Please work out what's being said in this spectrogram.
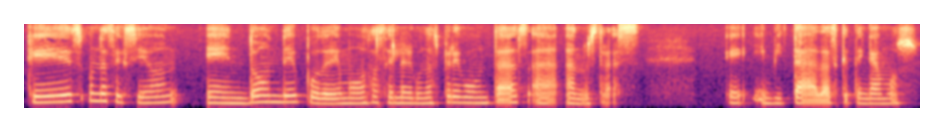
que es una sección en donde podremos hacerle algunas preguntas a, nuestras eh, invitadas que tengamos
